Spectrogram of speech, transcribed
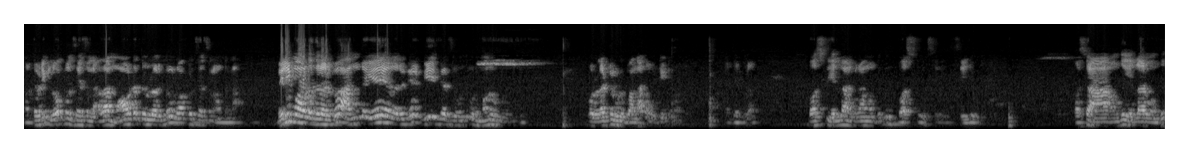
மற்றபடி லோக்கல் ஸ்டேஷனில் அதாவது மாவட்டத்தில் இருக்கும் லோக்கல் ஸ்டேஷனில் வந்துடலாம். வெளி மாவட்டத்தில் இருக்கும் அந்த ஏரியாவில் இருக்க பிஎஸ்எஸ் வந்து ஒரு மனு கொடுத்து ஒரு லெட்டர் கொடுப்பாங்க. அதை ஒட்டிட்டு பஸ் எல்லா கிராமத்துக்கும் பஸ் செய்து பஸ் வந்து எல்லாரும் வந்து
